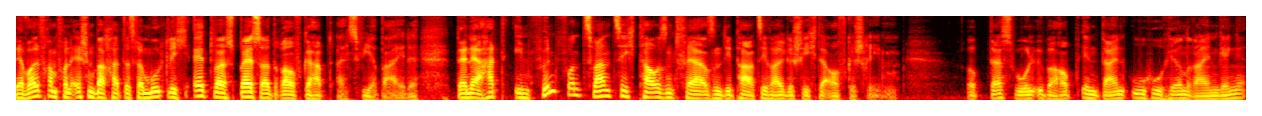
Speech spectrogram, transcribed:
Der Wolfram von Eschenbach hat es vermutlich etwas besser drauf gehabt als wir beide. Denn er hat in 25.000 Versen die Parzival-Geschichte aufgeschrieben. Ob das wohl überhaupt in dein Uhu-Hirn reingänge?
